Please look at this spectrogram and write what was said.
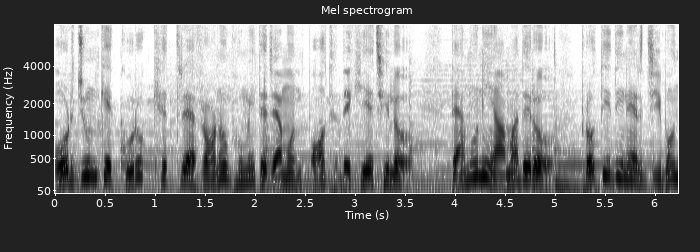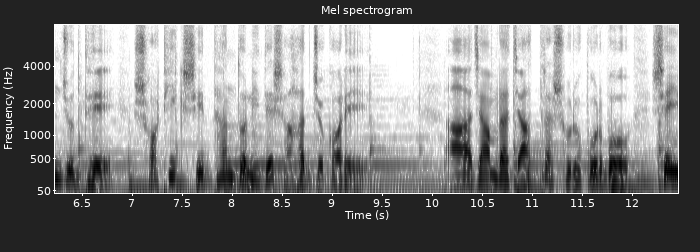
অর্জুনকে কুরুক্ষেত্রের রণভূমিতে যেমন পথ দেখিয়েছিল, তেমনি আমাদেরও প্রতিদিনের জীবনযুদ্ধে সঠিক সিদ্ধান্ত নিতে সাহায্য করে। আজ আমরা যাত্রা শুরু করব সেই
